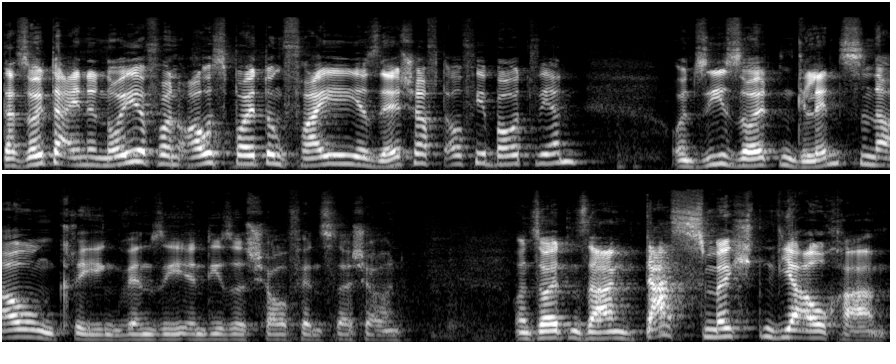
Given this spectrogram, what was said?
Da sollte eine neue, von Ausbeutung freie Gesellschaft aufgebaut werden. Und sie sollten glänzende Augen kriegen, wenn sie in dieses Schaufenster schauen und sollten sagen, das möchten wir auch haben.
